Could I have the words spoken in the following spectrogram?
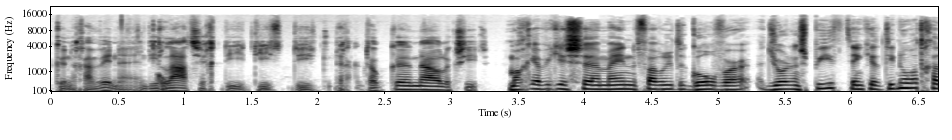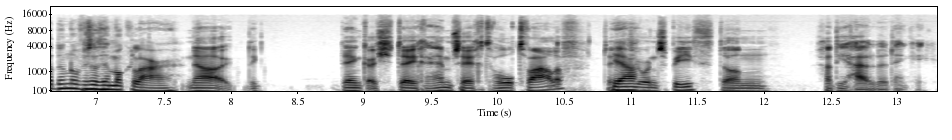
kunnen gaan winnen. En die laat zich, die, die, die raakt ook nauwelijks iets. Mag ik eventjes eh, mijn favoriete golfer, Jordan Spieth, denk je dat hij nog wat gaat doen of is dat helemaal klaar? Nou, ik, ik denk als je tegen hem zegt hol 12, tegen Ja. Jordan Spieth, dan gaat hij huilen, denk ik.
